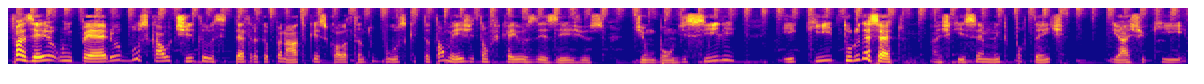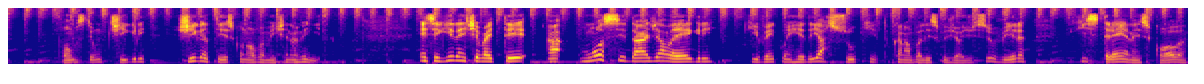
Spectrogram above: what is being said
fazer o Império buscar o título, esse tetracampeonato que a escola tanto busca e tanto almeja. Então fica aí os desejos de um bom desfile e que tudo dê certo. Acho que isso é muito importante e acho que vamos ter um tigre gigantesco novamente na avenida. Em seguida, a gente vai ter a Mocidade Alegre, que vem com o enredo Yasuki, do carnavalesco Jorge Silveira, que estreia na escola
